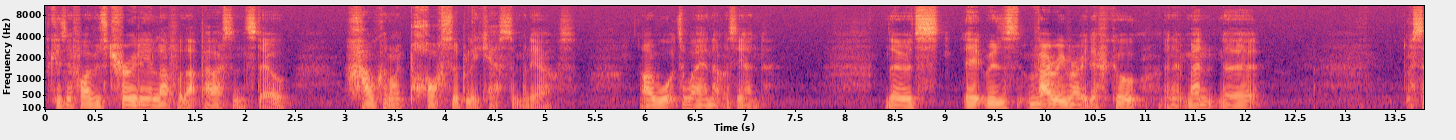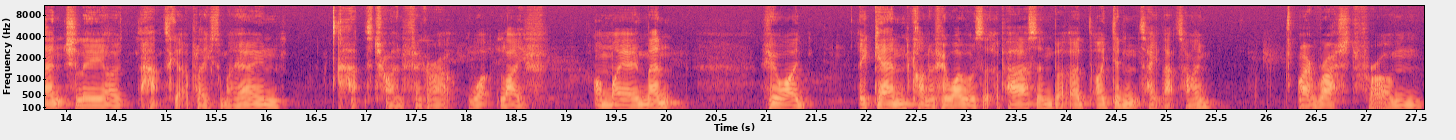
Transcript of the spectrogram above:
Because if I was truly in love with that person still, how can I possibly kiss somebody else? I walked away and that was the end. There was, it was very, very difficult, and it meant that essentially I had to get a place of my own, had to try and figure out what life on my own meant, who I, again, kind of who I was as a person, but I, I didn't take that time. I rushed from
